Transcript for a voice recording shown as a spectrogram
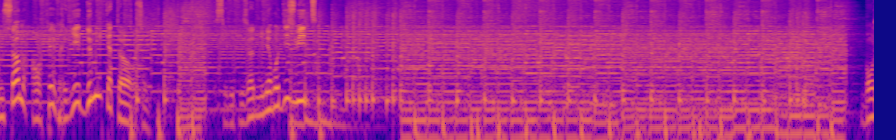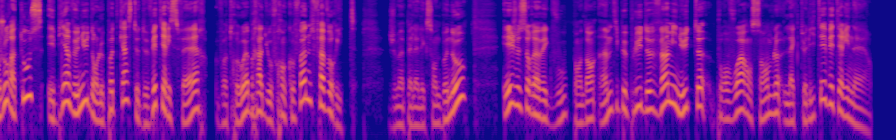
Nous sommes en février 2014. C'est l'épisode numéro 18. Bonjour à tous et bienvenue dans le podcast de Vétérisphère, votre web radio francophone favorite. Je m'appelle Alexandre Bonneau et je serai avec vous pendant un petit peu plus de 20 minutes pour voir ensemble l'actualité vétérinaire.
